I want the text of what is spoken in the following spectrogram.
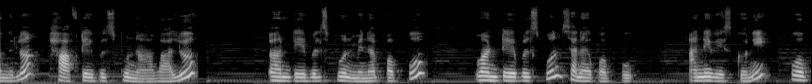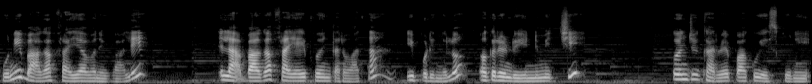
అందులో హాఫ్ టేబుల్ స్పూన్ ఆవాలు వన్ టేబుల్ స్పూన్ మినప్పప్పు వన్ టేబుల్ స్పూన్ శనగపప్పు. అన్నీ వేసుకొని పోపుని బాగా ఫ్రై అవ్వనివ్వాలి. ఇలా బాగా ఫ్రై అయిపోయిన తర్వాత ఇప్పుడు ఇందులో ఒక రెండు ఎండుమిర్చి కొంచెం కరివేపాకు వేసుకుని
